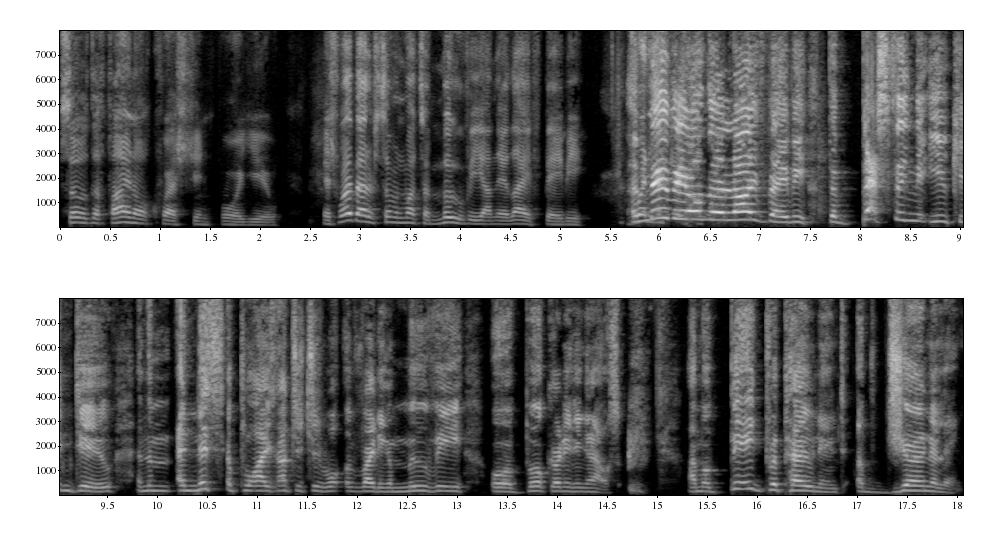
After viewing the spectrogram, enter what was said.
So the final question for you is: What about if someone wants a movie on their life, baby? A What movie on their life, baby. The best thing that you can do, and the and this applies not just to writing a movie or a book or anything else. I'm a big proponent of journaling.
